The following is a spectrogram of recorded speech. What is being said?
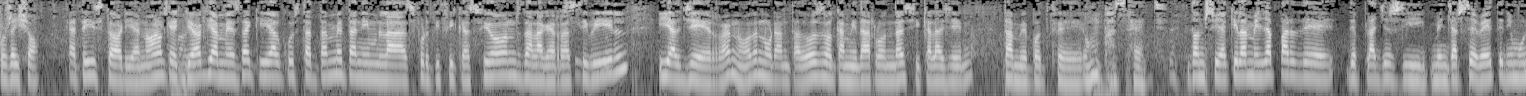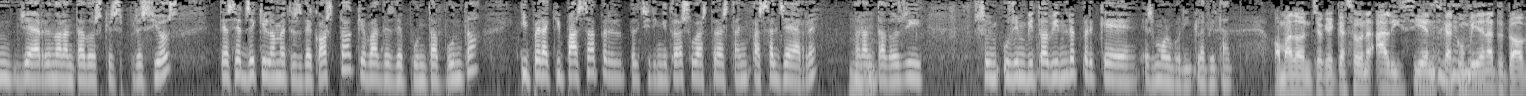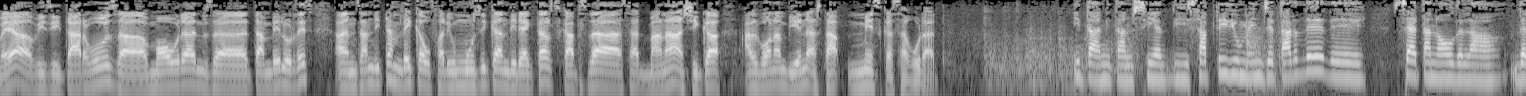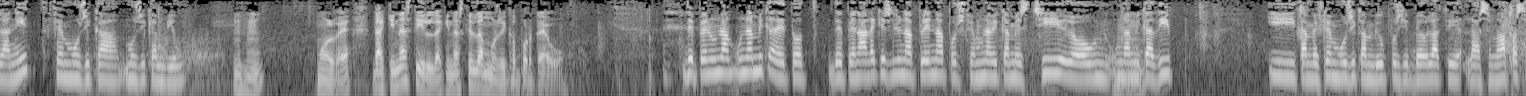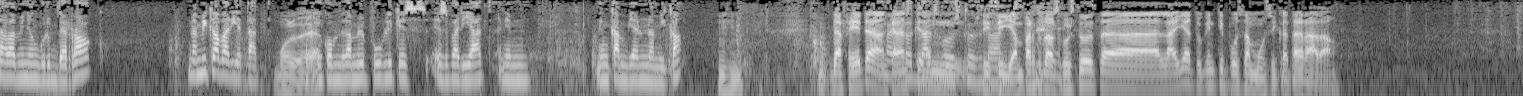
pues això. Que té història, no?, aquest sí. lloc, i a més d'aquí al costat també tenim les fortificacions de la Guerra sí. Civil i el GR, no?, de 92, el camí de ronda, així que la gent també pot fer un passeig. Doncs sí, aquí a la Mella, a part de, de platges i menjar-se bé, tenim un GR92 que és preciós, té 16 quilòmetres de costa, que va des de punta a punta, i per aquí passa, pel, pel xiringuito de subhasta d'estany, passa el GR 92 mm -hmm. i us invito a vindre perquè és molt bonic, la veritat. Home, doncs jo crec que són al·licients que conviden a tothom eh, a visitar-vos, a moure'ns eh, també. Lourdes, ens han dit també que oferiu música en directe els caps de setmana, així que el bon ambient està més que assegurat. I tant, i tant, sí. Dissabte i diumenge tarda de 7 a 9 de la, de la nit fem música, música en viu. Uh mhm. -huh. Molt bé. De quin estil, de quin estil de música porteu? Depèn una, una mica de tot. Depèn ara que és lluna plena, doncs fem una mica més chill o un, una mm. mica deep i també fem música en viu, doncs, veu la, la setmana passada va venir un grup de rock, una mica varietat. Molt bé. Perquè com també el públic és, és variat, anem, anem canviant una mica. Uh mhm. De fet, per encara ens queden... Gustos, sí, doncs. sí, hi ha per tots els gustos. Uh, Laia, tu quin tipus de música t'agrada?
